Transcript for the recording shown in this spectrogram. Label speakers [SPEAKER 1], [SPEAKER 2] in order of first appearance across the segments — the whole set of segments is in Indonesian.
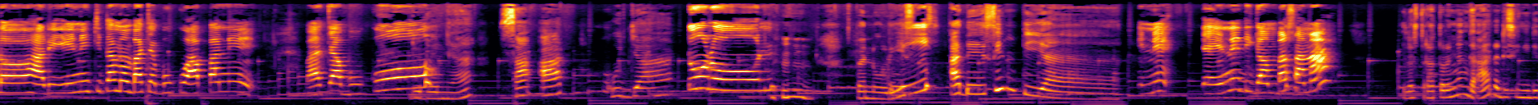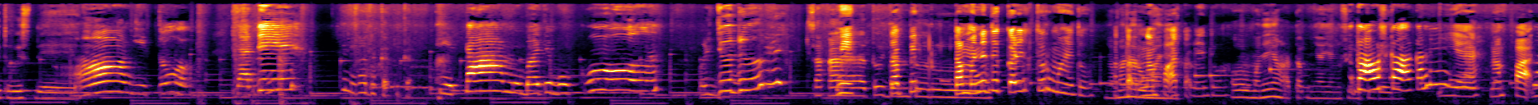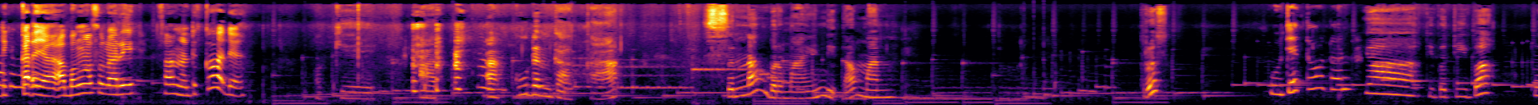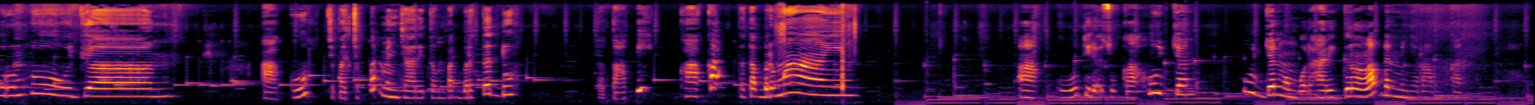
[SPEAKER 1] Halo, hari ini kita mau baca buku apa nih? Baca buku
[SPEAKER 2] Judulnya Saat Hujan.
[SPEAKER 1] Turun.
[SPEAKER 2] Penulis Ade Cynthia.
[SPEAKER 1] ini ya ini digambar sama
[SPEAKER 2] Ilustratornya nggak ada di sini ditulis deh.
[SPEAKER 1] Oh, gitu. Jadi,
[SPEAKER 2] Ini lah dekat-dekat.
[SPEAKER 1] kita mau baca buku berjudul
[SPEAKER 2] Saat hujan
[SPEAKER 1] tapi
[SPEAKER 2] turun.
[SPEAKER 1] Tamannya dekat itu rumah itu.
[SPEAKER 2] Yang mana
[SPEAKER 1] Atap-
[SPEAKER 2] rumahnya?
[SPEAKER 1] Nampak atapnya itu.
[SPEAKER 2] Oh rumahnya yang atapnya yang
[SPEAKER 1] Tahu
[SPEAKER 2] segitiga. ya.
[SPEAKER 1] kak kan? Iya, nampak dekat ya. Abang langsung lari sana dekat deh.
[SPEAKER 2] Oke. A- aku dan kakak senang bermain di taman. Terus
[SPEAKER 1] Hujan turun.
[SPEAKER 2] ya tiba-tiba turun hujan. Aku cepat-cepat mencari tempat berteduh. Tetapi kakak tetap bermain. Aku tidak suka hujan. Hujan membuat hari gelap dan menyeramkan.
